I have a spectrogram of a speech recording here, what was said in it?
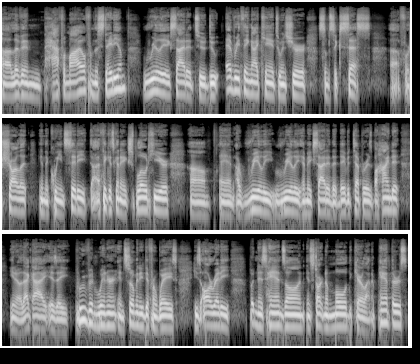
Uh, living half a mile from the stadium. Really excited to do everything I can to ensure some success uh, for Charlotte in the Queen City. I think it's going to explode here. Um, and I really, really am excited that David Tepper is behind it. You know, that guy is a proven winner in so many different ways. He's already putting his hands on and starting to mold the Carolina Panthers.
